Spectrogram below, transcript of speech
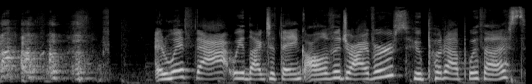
And with that, we'd like to thank all of the drivers who put up with us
